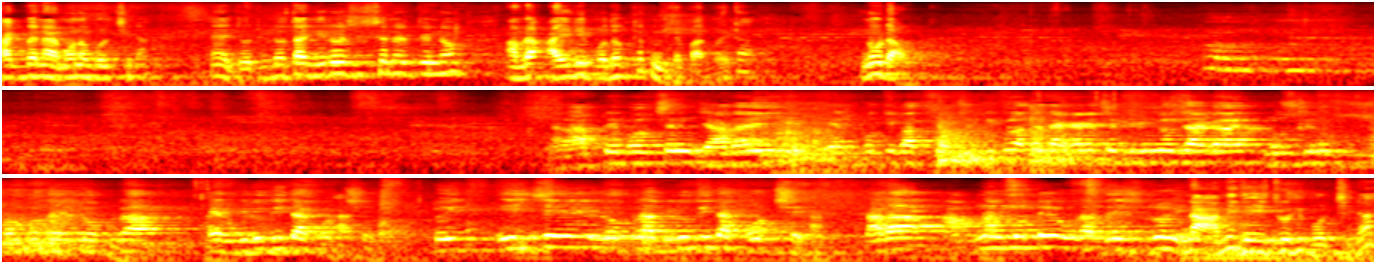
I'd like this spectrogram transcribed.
থাকবে না এমনও বলছি না। হ্যাঁ জটিলতা নিরসনের জন্য আমরা আইনি পদক্ষেপ নিতে পারব, এটা নো ডাউট আর আপনি বলছেন যারাই এর প্রতিবাদ করছে, ত্রিপুরাতে দেখা গেছে বিভিন্ন জায়গায় মুসলিম সম্প্রদায়ের লোকরা এর বিরোধিতা করছে। তো এই- যে লোকরা বিরোধিতা করছে তারা আপনার মতে ওরা দেশদ্রোহী? না আমি দেশদ্রোহী বলছি না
